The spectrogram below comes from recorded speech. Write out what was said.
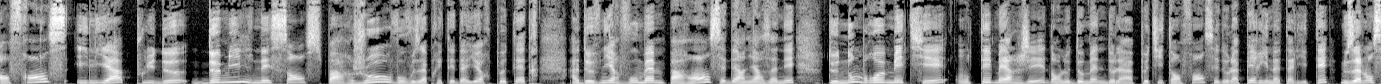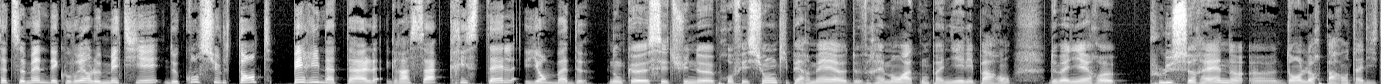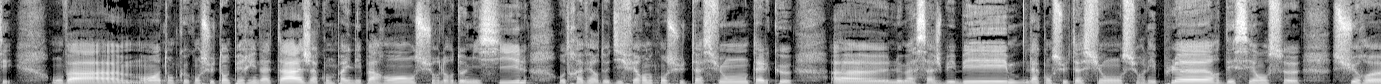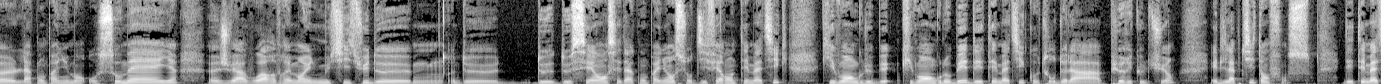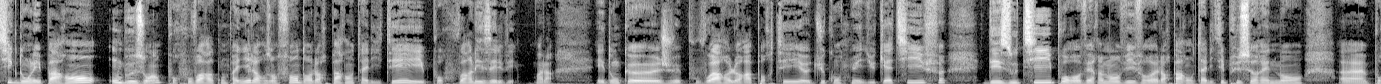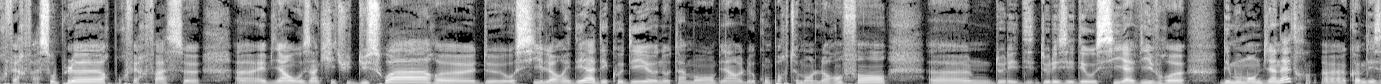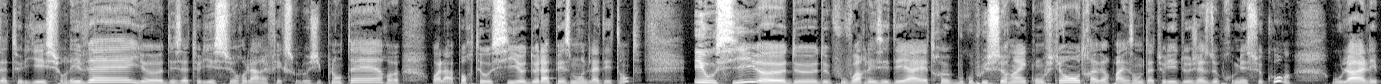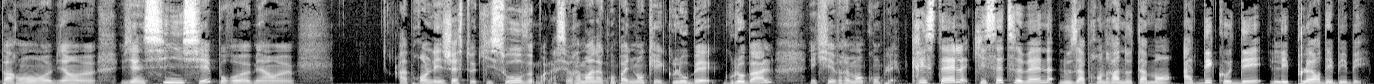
En France, il y a plus de 2000 naissances par jour. Vous vous apprêtez d'ailleurs peut-être à devenir vous-même parent. Ces dernières années, de nombreux métiers ont émergé dans le domaine de la petite enfance et de la périnatalité. Nous allons cette semaine découvrir le métier de consultante périnatale grâce à Christelle Yambade. Donc euh, c'est une profession qui permet euh, de vraiment accompagner les parents de manière euh, plus sereines euh, dans leur parentalité. On va, en tant que consultante périnatale, j'accompagne les parents sur leur domicile au travers de différentes consultations telles que euh, le massage bébé, la consultation sur les pleurs, des séances euh, sur l'accompagnement au sommeil. je vais avoir vraiment une multitude de, séances et d'accompagnement sur différentes thématiques qui vont, englober, des thématiques autour de la puriculture et de la petite enfance. Des dont les parents ont besoin pour pouvoir accompagner leurs enfants dans leur parentalité et pour pouvoir les élever. Voilà. Et donc, euh, je vais pouvoir leur apporter euh, du contenu éducatif, des outils pour vraiment vivre leur parentalité plus sereinement, euh, pour faire face aux pleurs, pour faire face eh bien, aux inquiétudes du soir, de aussi leur aider à décoder notamment eh bien, le comportement de leur enfant, de les, de, les, aider aussi à vivre des moments de bien-être, comme des ateliers sur l'éveil, des ateliers sur la réflexologie plantaire, voilà, apporter aussi de l'apaisement et de la détente et aussi euh, de, pouvoir les aider à être beaucoup plus sereins et confiants au travers par exemple d'ateliers de gestes de premier secours où là les parents euh, euh, viennent s'initier pour bien apprendre les gestes qui sauvent. Voilà, c'est vraiment un accompagnement qui est global et qui est vraiment complet. Christelle qui cette semaine nous apprendra notamment à décoder les pleurs des bébés.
